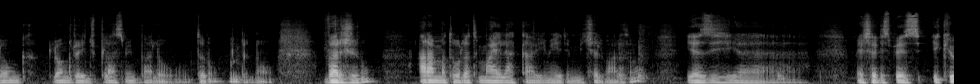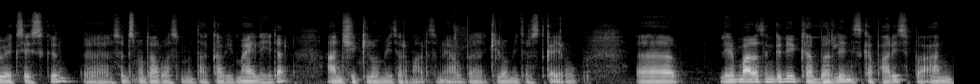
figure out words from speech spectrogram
Long Range Plus የሚባለው እንትኑ ምንድነው? version ኑ 402 ማይል አካባቢ መሄድ የሚችል ማለት ነው። የዚህ የሜርሴዲስ ቤንዝ ኢኪኤክስኤስ ግን 648 አካባቢ ማይል ይሄዳል። 1000 ኪሎ ሜትር ማለት ነው። ያው በኪሎ ሜትር ስትቀይረው። ይህም ማለት እንግዲህ ከበርሊን እስከ ፓሪስ በአንድ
